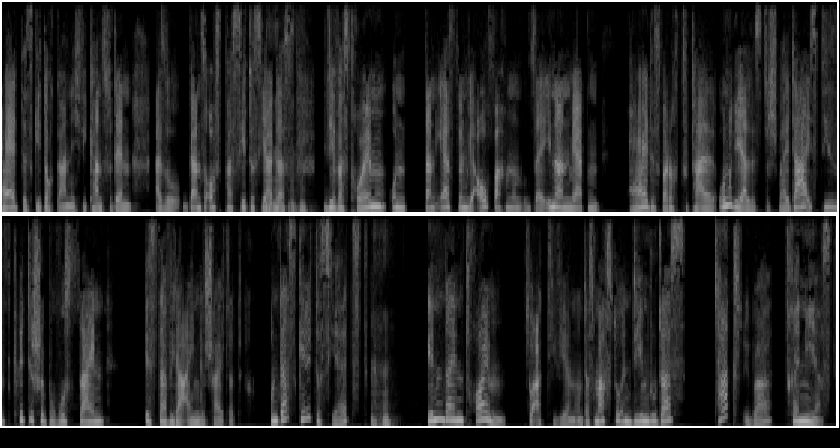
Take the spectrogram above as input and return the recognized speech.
hä, das geht doch gar nicht. Wie kannst du denn, also ganz oft passiert es ja, Mhm, dass mhm. wir was träumen und dann erst, wenn wir aufwachen und uns erinnern, merken, hä, das war doch total unrealistisch, weil da ist dieses kritische Bewusstsein, ist da wieder eingeschaltet. Und das gilt es jetzt, Mhm. in deinen Träumen zu aktivieren. Und das machst du, indem du das tagsüber trainierst.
